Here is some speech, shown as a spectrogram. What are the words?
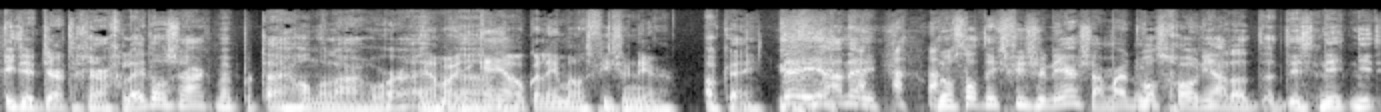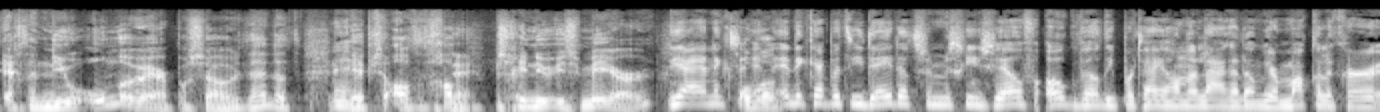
Ik deed 30 jaar geleden al zaken met partijhandelaren hoor. ja, En, maar ik eh, ken jou ook alleen maar als visionair. Oké. Nee, ja, nee. Dan was dat niks visionairs aan. Maar het was gewoon, ja, dat, het is niet, niet echt een nieuw onderwerp of zo. Hè? Dat, Nee. Je hebt ze altijd gehad. Nee. Misschien nu iets meer. ja en, ik, en, Omdat- en ik heb het idee dat ze misschien zelf ook wel die partijhandelaren dan weer makkelijker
